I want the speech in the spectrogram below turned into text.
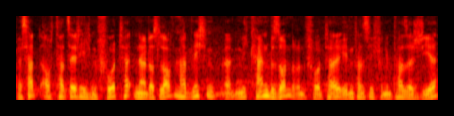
Das hat auch tatsächlich einen Vorteil. Na, das Laufen hat nicht, äh, nicht keinen besonderen Vorteil, jedenfalls nicht für den Passagier.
